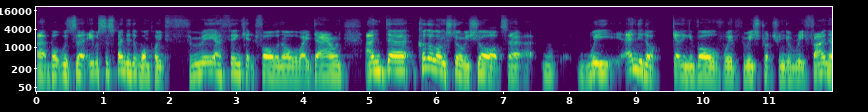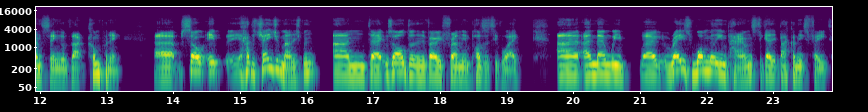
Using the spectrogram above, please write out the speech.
uh, but was uh, it was suspended at 1.3. I think it had fallen all the way down. And uh, cut a long story short, uh, we ended up getting involved with restructuring and refinancing of that company. so it, it, had a change of management, and it was all done in a very friendly and positive way. and then we raised one million pounds to get it back on its feet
